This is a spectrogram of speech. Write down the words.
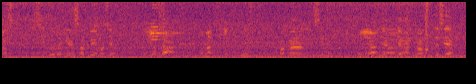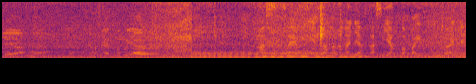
Mas, nasi gorengnya satu ya mas ya? Iya, Pak. Makan sini. Makan sini. Oh, iya. Ya, jangan terlalu pedes ya. Iya, iya. Ya, oke mas saya tunggu ya. Mas, saya punya belakangan aja, kasih yang bapak itu dulu aja.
